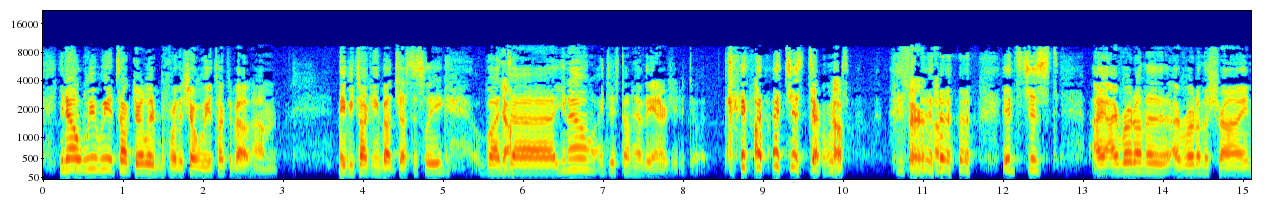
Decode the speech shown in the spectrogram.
you know, we we had talked earlier before the show. We had talked about um, maybe talking about Justice League, but uh, you know, I just don't have the energy to do it. I just don't. enough. Fair enough. it's just I, I wrote on the I wrote on the shrine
